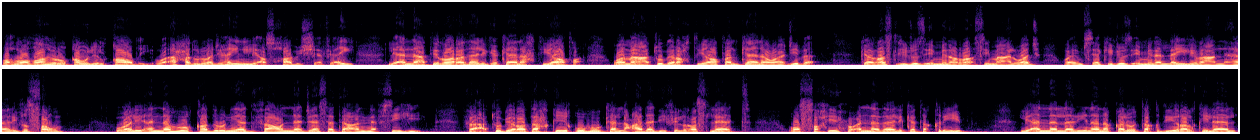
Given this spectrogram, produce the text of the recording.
وهو ظاهر قول القاضي وأحد الوجهين لأصحاب الشافعي لأن اعتبار ذلك كان احتياطا وما اعتبر احتياطا كان واجبا. كغسل جزء من الرأس مع الوجه وإمساك جزء من الليل مع النهار في الصوم ولأنه قدر يدفع النجاسة عن نفسه فاعتبر تحقيقه كالعدد في الغسلات والصحيح أن ذلك تقريب لأن الذين نقلوا تقدير القلال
